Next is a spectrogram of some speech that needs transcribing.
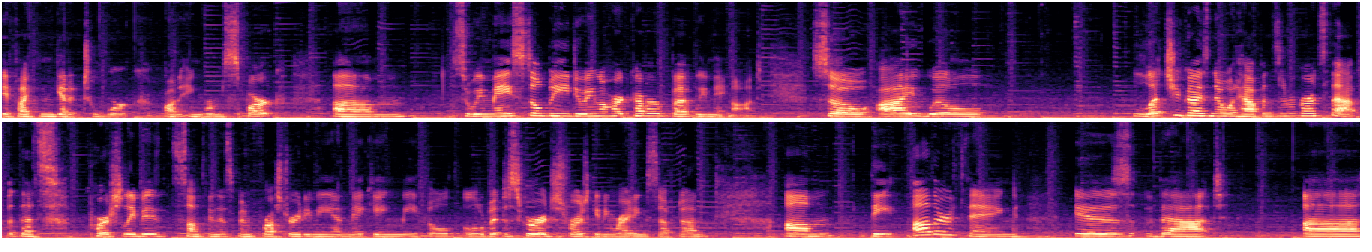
if I can get it to work on Ingram Spark um, so we may still be doing a hardcover but we may not so I will let you guys know what happens in regards to that, but that's partially something that's been frustrating me and making me feel a little bit discouraged as far as getting writing stuff done. Um, the other thing is that, uh,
